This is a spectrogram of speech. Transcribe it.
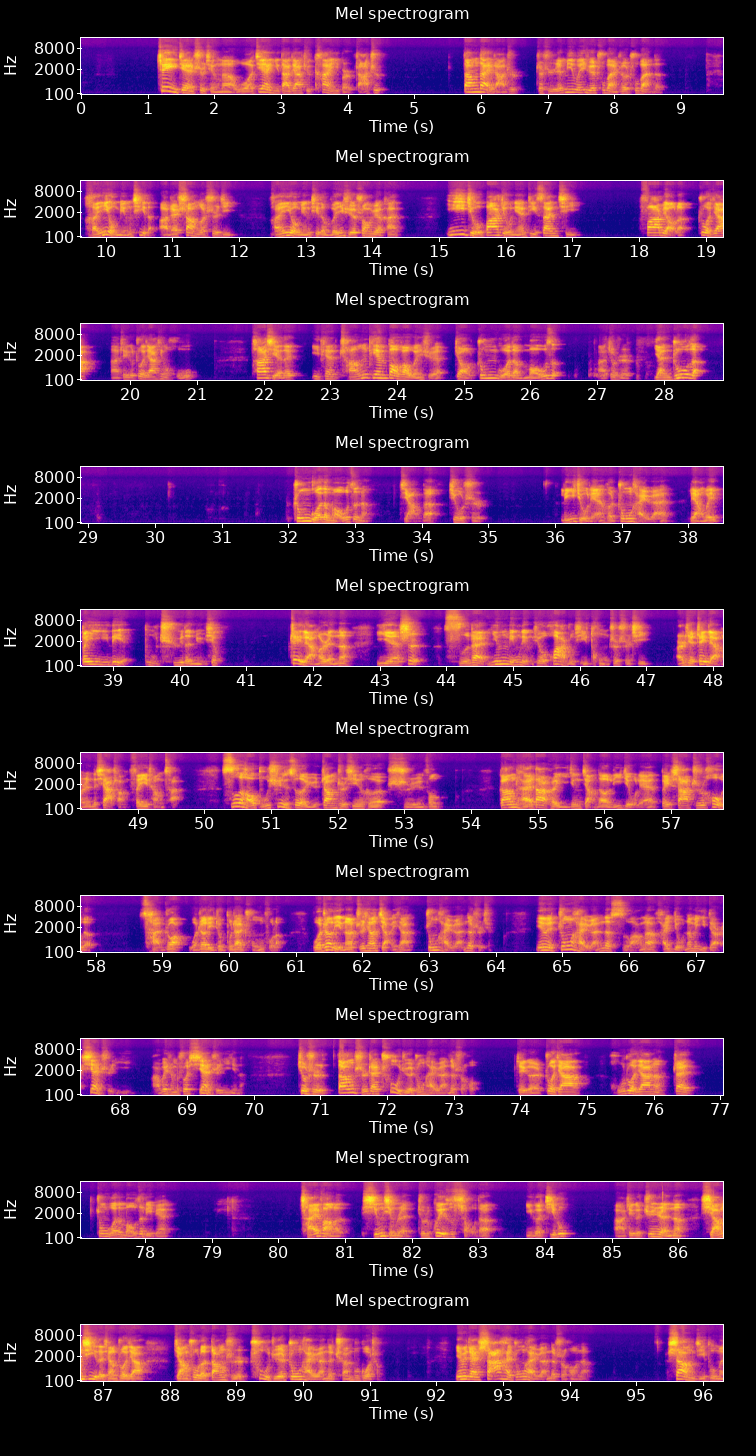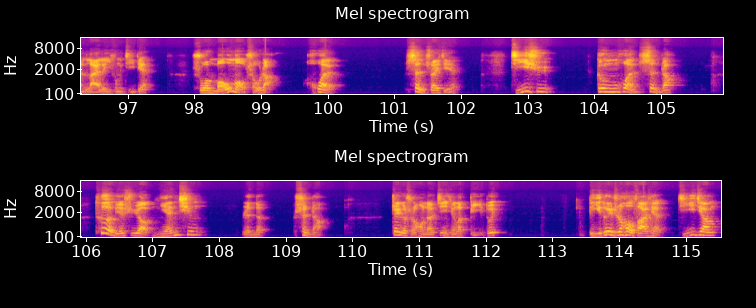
这件事情呢，我建议大家去看一本杂志，《当代》杂志这是人民文学出版社出版的，很有名气的啊，在上个世纪很有名气的文学双月刊。一九八九年第三期发表了作家啊，这个作家姓胡，他写的一篇长篇报告文学叫《中国的眸子》啊，就是眼珠子。中国的眸子呢，讲的就是李九莲和钟海源两位卑劣不屈的女性。这两个人呢，也是死在英明领袖华主席统治时期，而且这两个人的下场非常惨，丝毫不逊色于张志新和史云峰。刚才大伙已经讲到李九莲被杀之后的惨状，我这里就不再重复了。我这里呢，只想讲一下钟海源的事情，因为钟海源的死亡呢，还有那么一点现实意义啊。为什么说现实意义呢？就是当时在处决钟海源的时候，这个作家胡作家呢，在中国的眸子里边采访了行刑人，就是刽子手的一个记录啊。这个军人呢，详细的向作家。讲述了当时处决钟海源的全部过程，因为在杀害钟海源的时候呢，上级部门来了一封急电，说某某首长患肾衰竭，急需更换肾脏，特别需要年轻人的肾脏。这个时候呢，进行了比对，比对之后发现即将。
